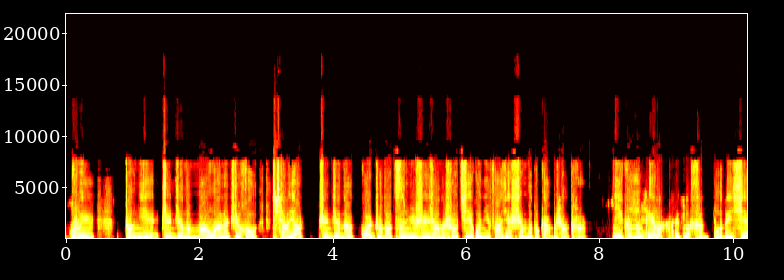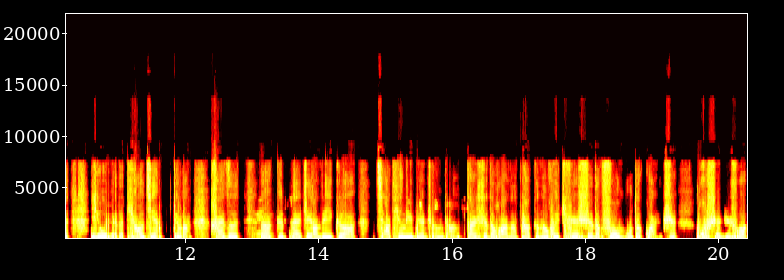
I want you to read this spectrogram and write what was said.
会等你真正的忙完了之后，想要真正的关注到子女身上的时候，结果你发现什么都赶不上趟。你可能给了孩子很多的一些优越的条件，对吧？孩子呃，跟在这样的一个家庭里边成长，但是的话呢，他可能会缺失的父母的管制，甚至说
